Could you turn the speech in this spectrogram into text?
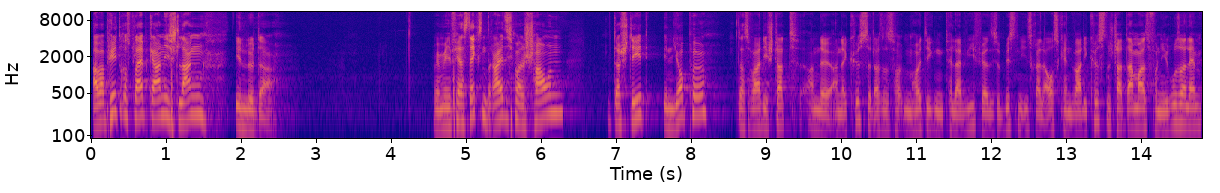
Aber Petrus bleibt gar nicht lang in Lydda. Wenn wir in Vers 36 mal schauen, da steht in Joppe, das war die Stadt an der, an der Küste, das ist im heutigen Tel Aviv, wer sich so ein bisschen Israel auskennt, war die Küstenstadt damals von Jerusalem.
